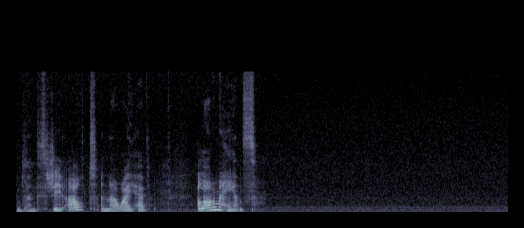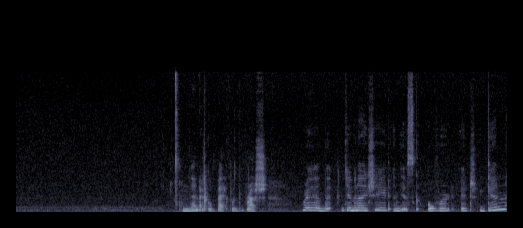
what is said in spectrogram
blend this shade out and now I have a lot on my hands. And then I go back with the brush the Gemini shade and just go over the edge again.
